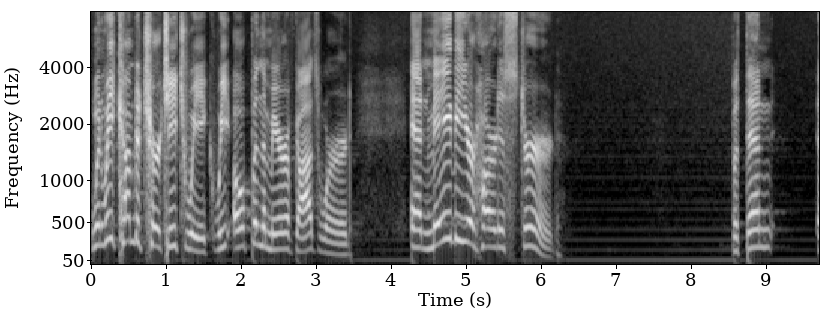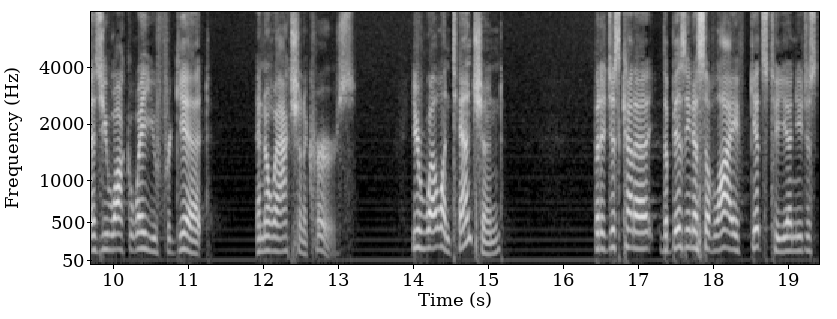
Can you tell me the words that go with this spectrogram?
When we come to church each week, we open the mirror of God's Word and maybe your heart is stirred. But then, as you walk away, you forget and no action occurs. You're well intentioned, but it just kind of, the busyness of life gets to you and you just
